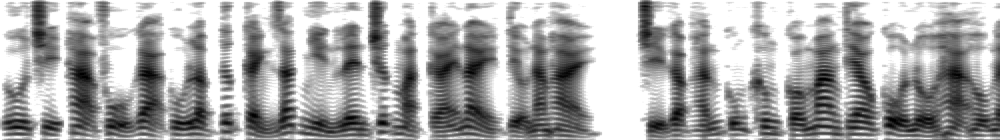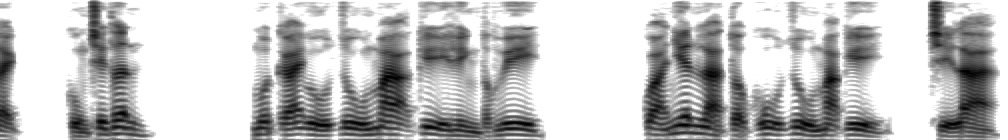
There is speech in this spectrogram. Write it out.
u chị hạ phủ gạ cụ lập tức cảnh giác nhìn lên trước mặt cái này tiểu nam hải chỉ gặp hắn cũng không có mang theo cổ nộ hạ hậu ngạch cùng trên thân. Một cái u dù mạ kỳ hình tộc huy. Quả nhiên là tộc u dù mạ kỳ, chỉ là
